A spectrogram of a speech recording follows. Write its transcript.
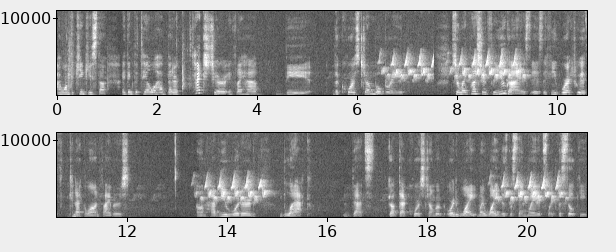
I want the kinky stuff. I think the tail will have better texture if I have the the coarse jumbo braid. So my question for you guys is if you've worked with Kanekalon fibers, um, have you ordered black that's got that coarse jumbo, or white, my white is the same way, it's like the silky.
